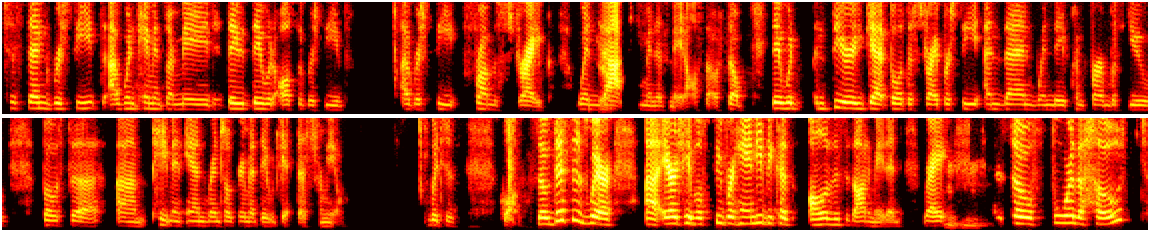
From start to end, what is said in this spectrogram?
to send receipts uh, when payments are made, they, they would also receive a receipt from Stripe when yeah. that payment is made also. So they would, in theory, get both a Stripe receipt and then when they've confirmed with you both the um, payment and rental agreement, they would get this from you which is cool. So this is where uh, Airtable is super handy because all of this is automated, right? Mm-hmm. So for the host,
